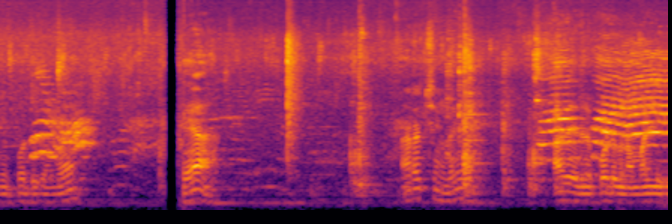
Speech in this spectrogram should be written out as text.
கொஞ்சம் போட்டுக்கோங்க. இல்லையா அரைச்சிங்களே? அது இதில் போட்டுக்கணும் மல்லி.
